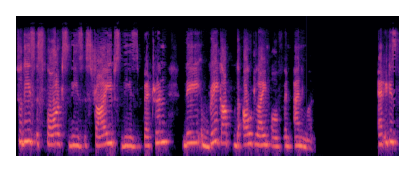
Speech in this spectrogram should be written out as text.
So these spots, these stripes, these pattern, they break up the outline of an animal. And it is,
